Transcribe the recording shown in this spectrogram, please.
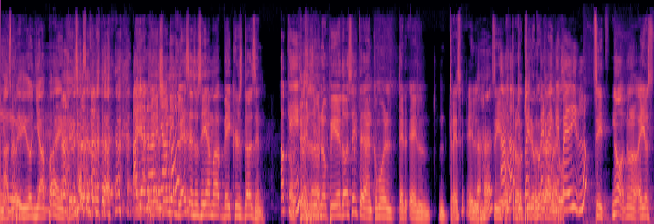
sí. ¿Has pedido ñapa en Texas? Allá no de hay hecho, en ñapa. inglés eso se llama Baker's Dozen. Ok. Entonces uno pide 12 y te dan como el, ter- el 13. El, Ajá. Sí, Ajá, otro. Yo quiero pero, pero hay que pedirlo. Sí, no, no, no. Ellos,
